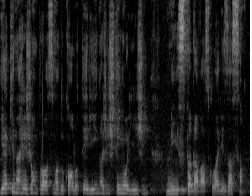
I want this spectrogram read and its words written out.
e aqui na região próxima do colo uterino a gente tem origem mista da vascularização.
